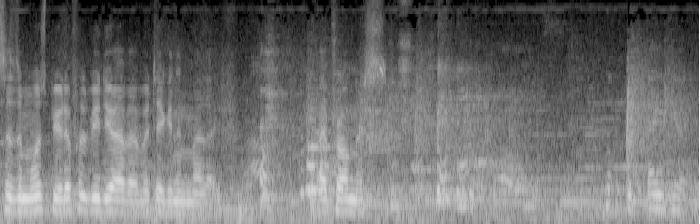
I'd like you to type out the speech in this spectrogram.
This is the most beautiful video I've ever taken in my life. I promise. Thank you.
